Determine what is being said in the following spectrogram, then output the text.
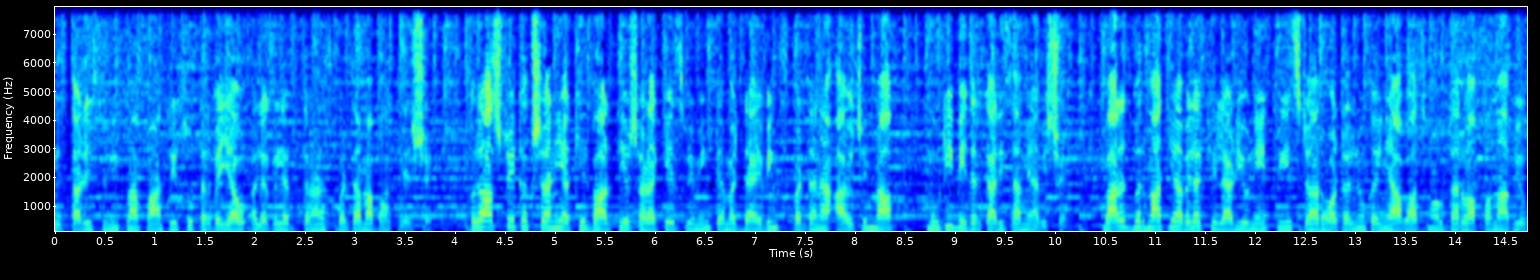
પિસ્તાળીસ યુનિટમાં પાંત્રીસો તરવૈયાઓ અલગ અલગ તરણ સ્પર્ધામાં ભાગ લેશે. રાષ્ટ્રીય કક્ષાની અખિલ ભારતીય શાળાકીય સ્વિમિંગ તેમજ ડાઇવિંગ સ્પર્ધાના આયોજનમાં મોટી બેદરકારી સામે આવી છે. ભારતભરમાંથી આવેલા ખેલાડીઓને થ્રી સ્ટાર હોટલનું કહીને આવાસમાં ઉતારો આપવામાં આવ્યો.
